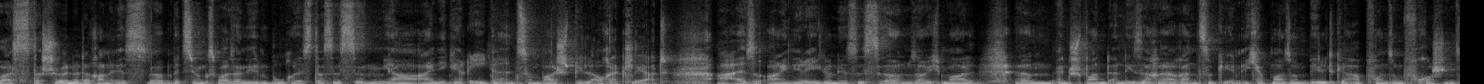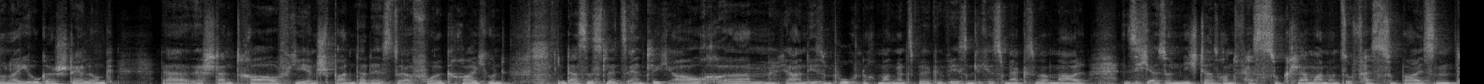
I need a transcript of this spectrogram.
Was das Schöne daran ist, äh, beziehungsweise in diesem Buch ist, dass es ähm, ja einige Regeln zum Beispiel auch erklärt. Also eine Regel ist es, ähm, sage ich mal, ähm, entspannt an die Sache heranzugehen. Ich habe mal so ein Bild gehabt von so einem Frosch in so einer Yoga-Stellung. Da stand drauf, je entspannter, desto erfolgreich. Und das ist letztendlich auch ähm, ja in diesem Buch nochmal ein ganz wesentliches Merkmal, sich also nicht daran festzuklammern und so festzubeißen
